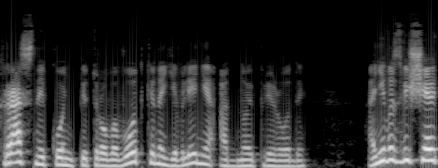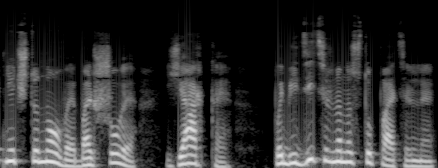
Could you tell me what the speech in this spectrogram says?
красный конь Петрова-Водкина — явление одной природы. Они возвещают нечто новое, большое, яркое, победительно-наступательное,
